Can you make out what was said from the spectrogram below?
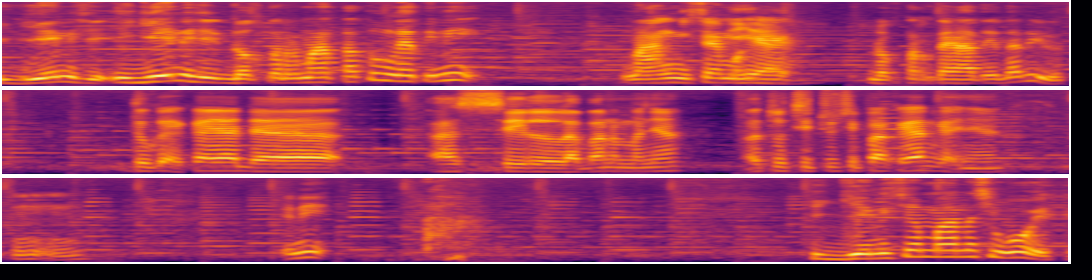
Higienis sih, higienis sih. Dokter mata tuh ngeliat ini nangis emang Iya. kayak dokter THT tadi loh. Itu kayak kayak ada hasil apa namanya? eh, cuci-cuci pakaian kayaknya. Mm-mm. Ini higienisnya mana sih woi?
